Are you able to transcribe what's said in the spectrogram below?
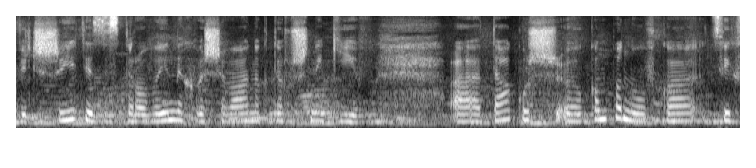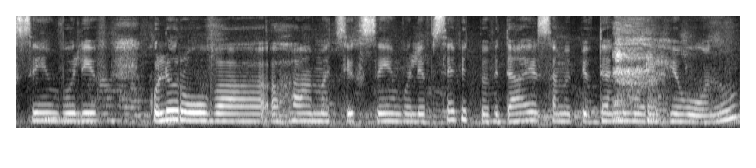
відшиті зі старовинних вишиванок та рушників. А Також е, компоновка цих символів, кольорова гама цих символів все відповідає саме південному регіону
